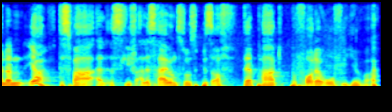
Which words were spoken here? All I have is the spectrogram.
und dann, ja, das war, es lief alles reibungslos, bis auf der Part, bevor der Ofen hier war.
